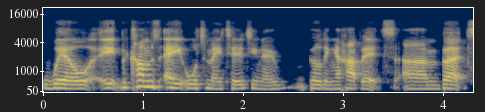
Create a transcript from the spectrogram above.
will it becomes a automated you know building a habit um, but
